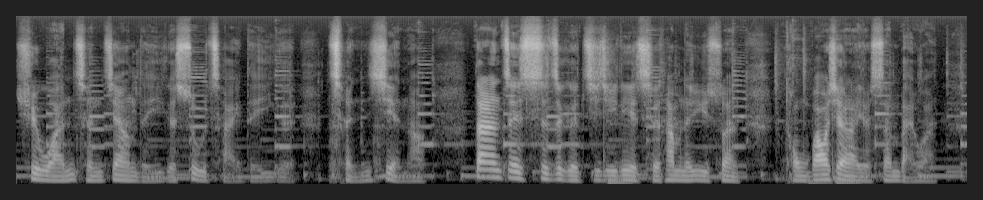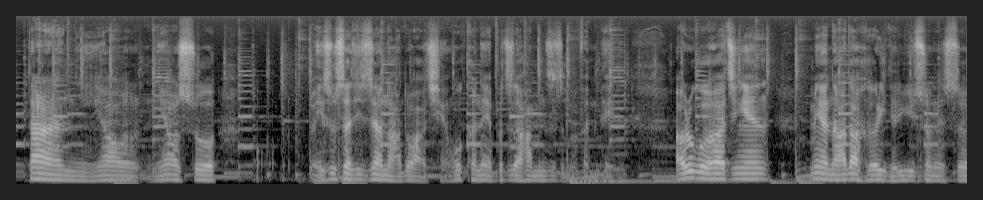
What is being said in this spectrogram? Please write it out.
去完成这样的一个素材的一个呈现啊。当然，这次这个吉吉列车他们的预算统包下来有三百万。当然，你要你要说。美术设计师要拿多少钱？我可能也不知道他们是怎么分配的。而如果说今天没有拿到合理的预算的时候，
